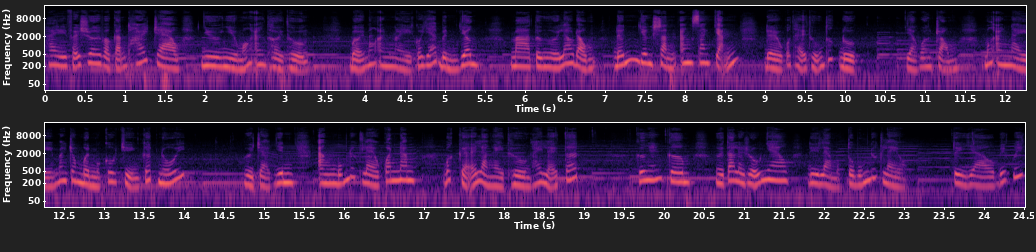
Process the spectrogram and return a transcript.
hay phải rơi vào cảnh thoái trào như nhiều món ăn thời thượng. Bởi món ăn này có giá bình dân, mà từ người lao động đến dân sành ăn sang chảnh đều có thể thưởng thức được. Và quan trọng, món ăn này mang trong mình một câu chuyện kết nối. Người trà vinh ăn bún nước lèo quanh năm, bất kể là ngày thường hay lễ tết. Cứ ngán cơm, người ta lại rủ nhau đi làm một tô bún nước lèo. Tùy vào bí quyết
